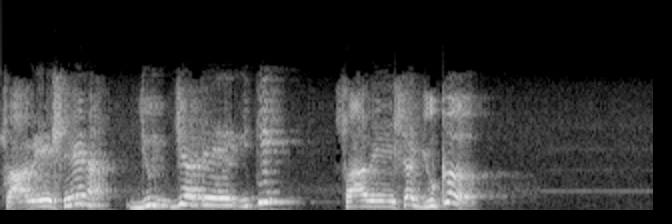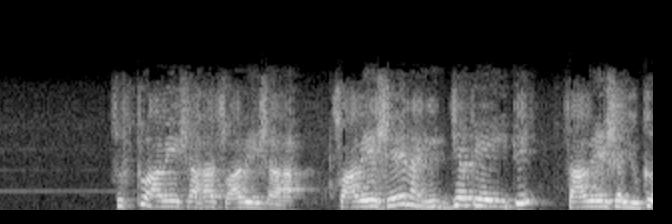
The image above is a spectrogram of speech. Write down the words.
ಸುಷ್ಠು ಆವೇಶಃ ಸ್ವಾವೇಶಃ ಸ್ವಾವೇಶೇನ ಯುಜ್ಯತೆ ಇತಿ ಸ್ವಾವೇಶ ಯುಕ್ ಸುಷ್ಠು ಆವೇಶಃ ಸ್ವಾವೇಶಃ ಸ್ವಾವೇಶೇನ ಯುಜ್ಯತೆ ಇತಿ ಸಾವೇಶಯುಕ್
